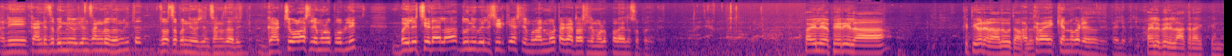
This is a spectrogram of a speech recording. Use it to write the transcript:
आणि कांड्याचं पण नियोजन चांगलं होतं आणि इथं जोचं पण नियोजन चांगलं झालं. घाटची वळ असल्यामुळं पब्लिक बैल चिडायला दोन्ही बैल चिडकी असल्यामुळं आणि मोठा घाट असल्यामुळं पळायला सोपं जातं पहिल्या फेरीला किती गड्याला आलं होतं आपलं? अकरा एक्क्याण्णव गाड्या जाते पहिल्या फेरीला. पहिल्या फेरीला अकरा एक्क्याण्णव.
